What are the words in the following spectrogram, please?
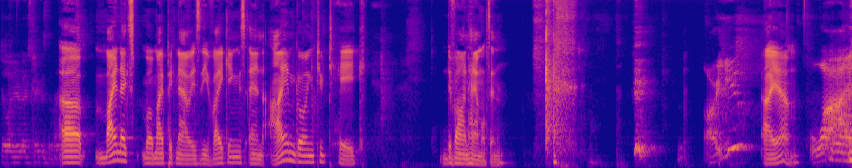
Dylan, your next pick is the Uh, my next, well, my pick now is the Vikings, and I am going to take Davon Hamilton. Are you? I am. Why?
